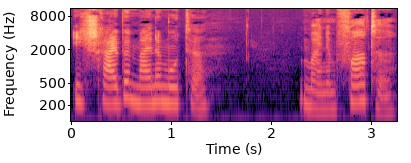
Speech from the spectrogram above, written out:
Ich schreibe meine Mutter. Meinem Vater.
